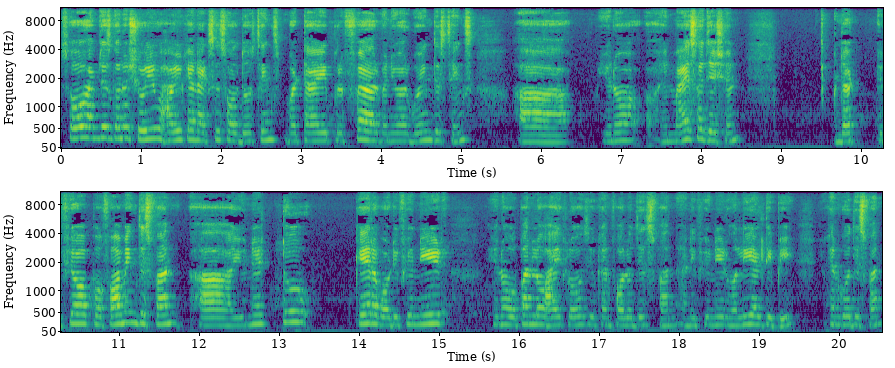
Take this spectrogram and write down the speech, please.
So i'm just going to show you how you can access all those things but i prefer when you are going these things uh, you know in my suggestion that if you are performing this one uh, you need to care about if you need you know open low high close you can follow this one. And if you need only ltp can go this one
